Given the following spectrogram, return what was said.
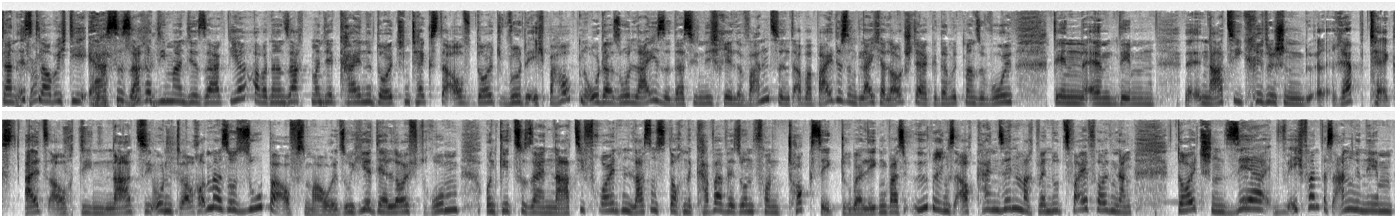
dann ist, klar. glaube ich, die Ja, erste gibt's Sache, die man dir sagt, ja, aber dann sagt man dir keine deutschen Texte auf Deutsch, würde ich behaupten, oder so leise, dass sie nicht relevant sind, aber beides in gleicher Lautstärke, damit man sowohl den, ähm, dem äh, nazi-kritischen äh, Rap-Text als auch die Nazi und auch immer so super aufs Maul. So hier, der läuft rum und geht zu seinen Nazi-Freunden. Lass uns doch eine Coverversion von Toxic drüberlegen, was übrigens auch keinen Sinn macht, wenn du zwei Folgen lang deutschen, sehr, ich fand das angenehm,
